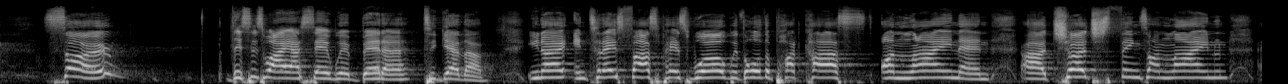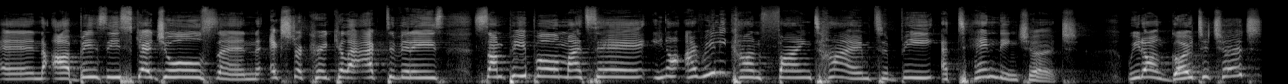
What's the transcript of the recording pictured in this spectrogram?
so, this is why I say we're better together. You know, in today's fast paced world with all the podcasts online and uh, church things online and our busy schedules and extracurricular activities, some people might say, you know, I really can't find time to be attending church. We don't go to church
